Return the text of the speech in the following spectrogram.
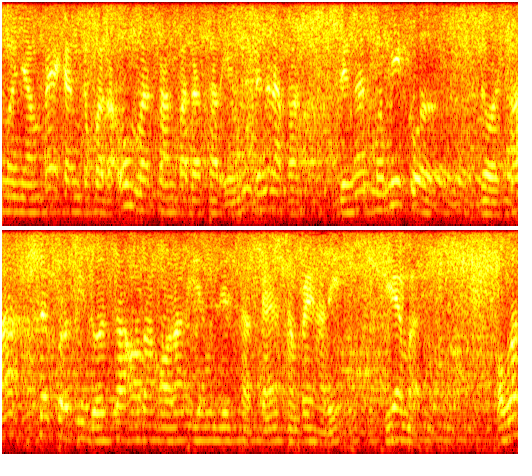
menyampaikan kepada umat tanpa dasar ilmu dengan apa? Dengan memikul dosa seperti dosa orang-orang yang disesatkan sampai hari kiamat. Allah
